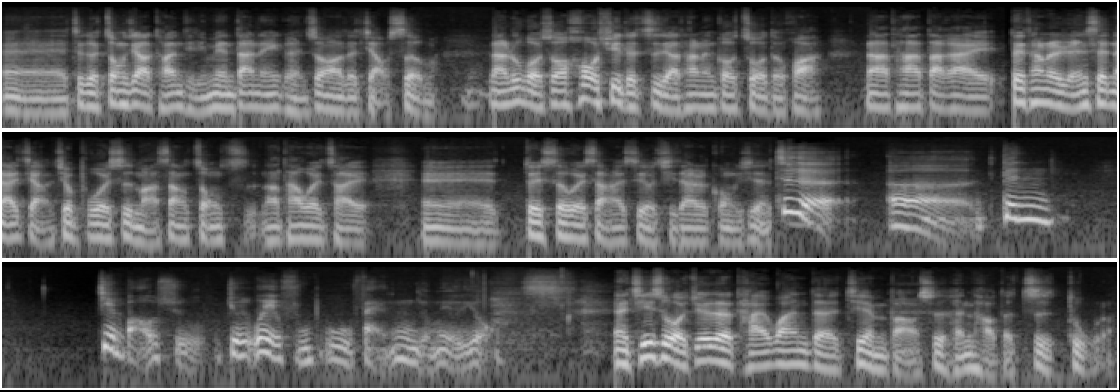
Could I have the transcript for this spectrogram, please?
呃、这个宗教团体里面担任一个很重要的角色嘛。那如果说后续的治疗他能够做的话，那他大概对他的人生来讲就不会是马上终止，那他会在，呃、对社会上还是有其他的贡献。这个，呃，跟。健保署就是卫福部反映有没有用？那，其实我觉得台湾的健保是很好的制度了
